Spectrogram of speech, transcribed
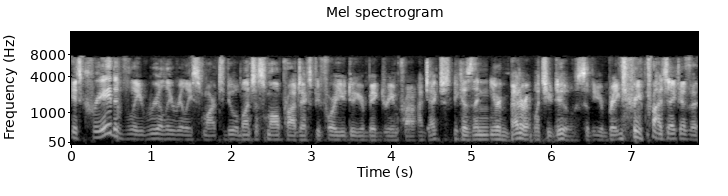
it's creatively really really smart to do a bunch of small projects before you do your big dream project just because then you're better at what you do. So that your big dream project has a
